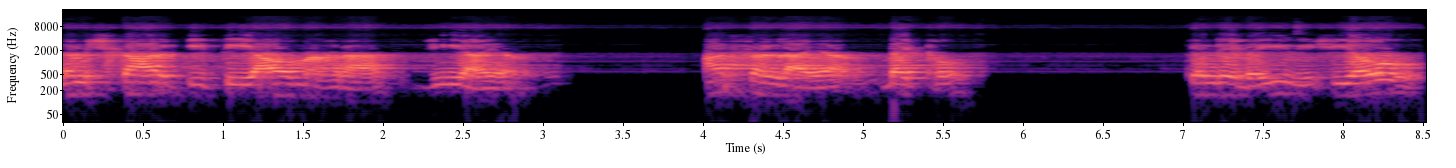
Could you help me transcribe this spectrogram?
ਨਮਸਕਾਰ ਕੀਤੀ, ਆਓ ਮਹਾਰਾਜ, ਜੀ ਆਇਆ। ਆਸਣ ਲਾਇਆ, ਬੈਠੋ। ਕਹਿੰਦੇ, ਬਈ ਰਿਸ਼ੀਓ,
